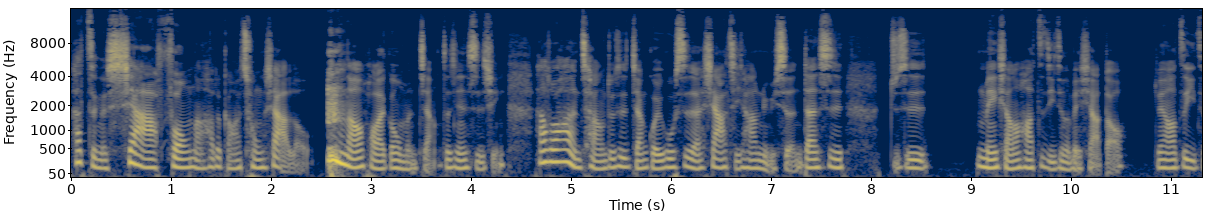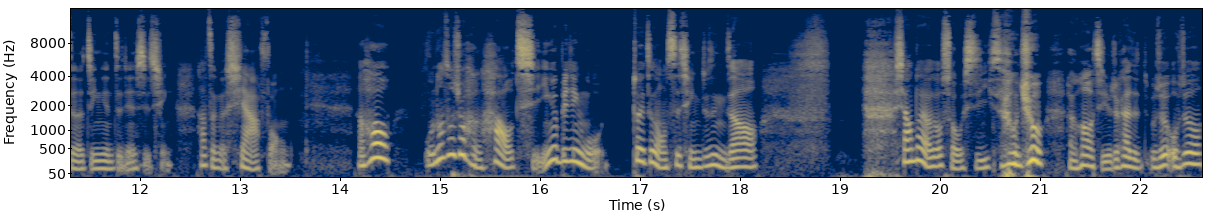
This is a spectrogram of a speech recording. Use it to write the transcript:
他整个吓疯了，他就赶快冲下楼，然后跑来跟我们讲这件事情。他说他很常就是讲鬼故事来吓其他女生，但是就是。没想到他自己真的被吓到，对，然后自己真的经验这件事情，他整个吓疯。然后我那时候就很好奇，因为毕竟我对这种事情就是你知道，相对来说熟悉，所以我就很好奇，我就开始，我就我就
